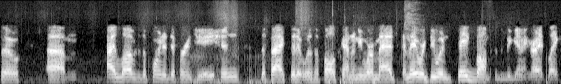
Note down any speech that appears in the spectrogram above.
So, um, I loved the point of differentiation, the fact that it was a false count anywhere match, and they were doing big bumps at the beginning, right? Like,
